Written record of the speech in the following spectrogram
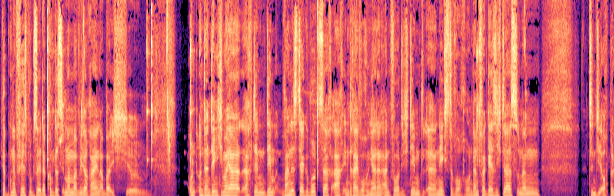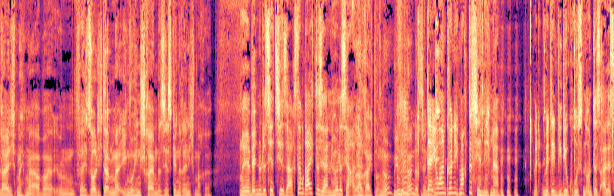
ich habe eine Facebook-Seite, da kommt das immer mal wieder rein, aber ich äh, und und dann denke ich immer, ja, ach, dem, dem, wann ist der Geburtstag? Ach, in drei Wochen. Ja, dann antworte ich dem äh, nächste Woche und dann vergesse ich das und dann sind die auch beleidigt manchmal, aber ähm, vielleicht sollte ich da mal irgendwo hinschreiben, dass ich das generell nicht mache. Äh, Wenn du das jetzt hier sagst, dann reicht das ja, dann hören das ja Ah, alle. reicht doch, ne? Wie viel hören das denn? Der hier? Johann König macht das hier nicht mehr. mit, mit den Videogrüßen und das alles.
